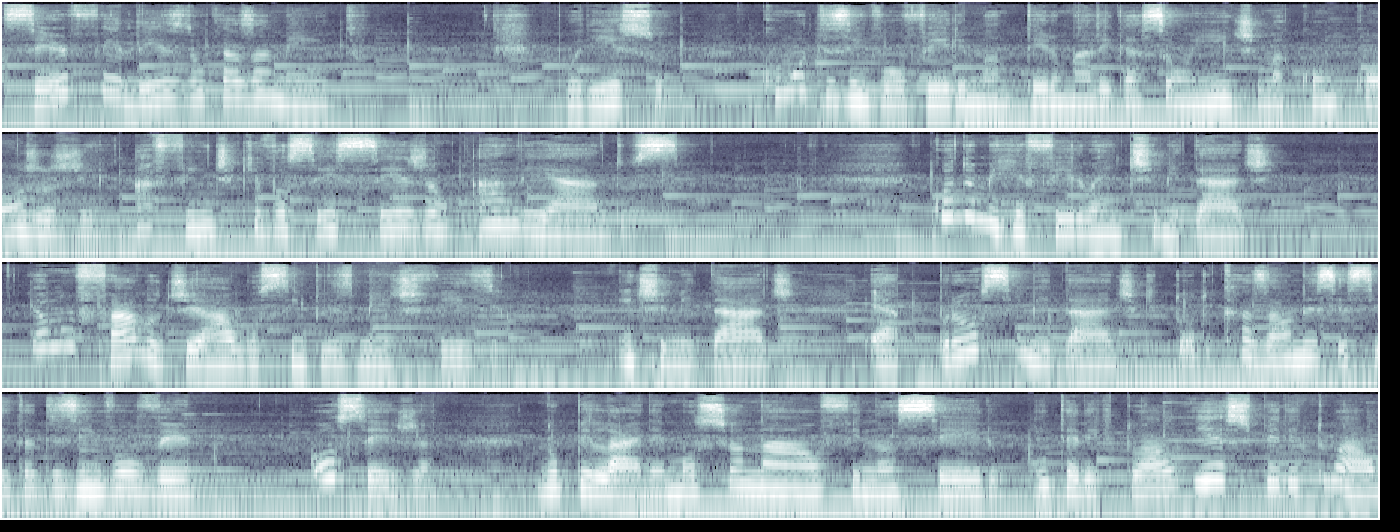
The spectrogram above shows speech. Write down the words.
ser feliz no casamento. Por isso, como desenvolver e manter uma ligação íntima com o cônjuge a fim de que vocês sejam aliados? Quando eu me refiro à intimidade, eu não falo de algo simplesmente físico. Intimidade é a proximidade que todo casal necessita desenvolver, ou seja, no pilar emocional, financeiro, intelectual e espiritual.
